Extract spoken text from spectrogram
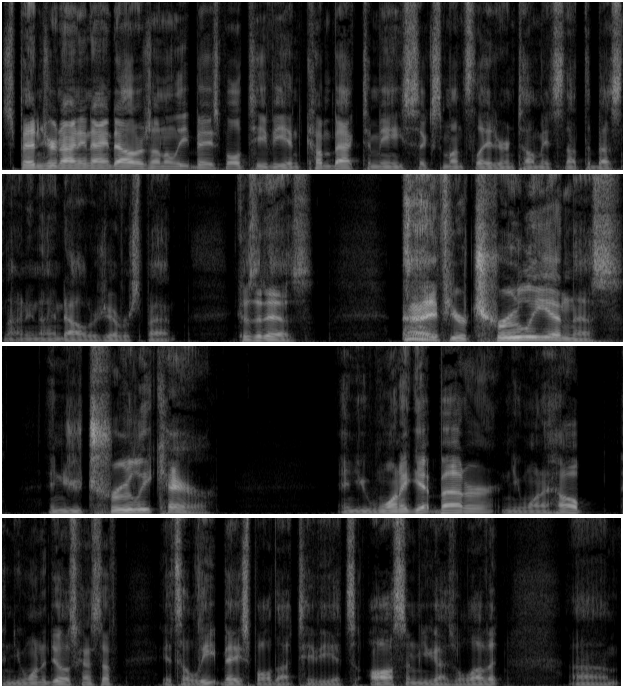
Spend your $99 on Elite Baseball TV and come back to me six months later and tell me it's not the best $99 you ever spent. Because it is. if you're truly in this and you truly care and you want to get better and you want to help and you want to do all this kind of stuff, it's elitebaseball.tv. It's awesome. You guys will love it. Um,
